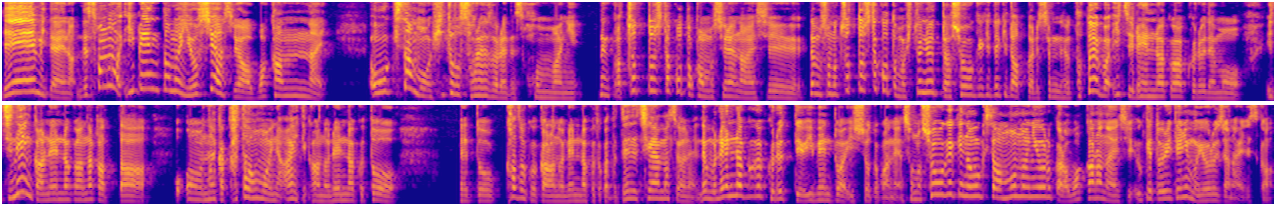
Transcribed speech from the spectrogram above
ええー、みたいな。で、そのイベントの良し悪しはわかんない。大きさも人それぞれです、ほんまに。なんかちょっとしたことかもしれないし、でもそのちょっとしたことも人によっては衝撃的だったりするんですよ。例えば1連絡が来るでも、1年間連絡がなかった、おなんか片思いの相手からの連絡と、えっと、家族からの連絡とかって全然違いますよね。でも連絡が来るっていうイベントは一緒とかね、その衝撃の大きさは物によるからわからないし、受け取り手にもよるじゃないですか。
